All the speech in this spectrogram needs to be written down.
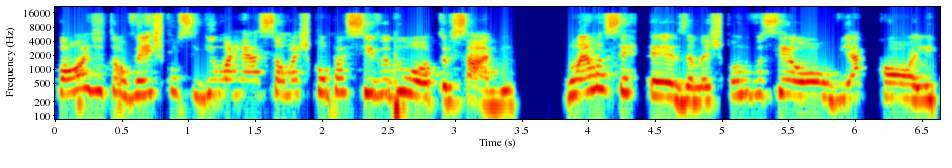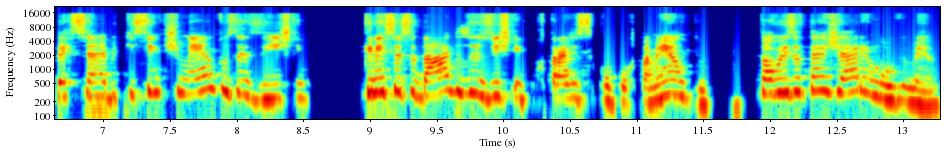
pode talvez conseguir uma reação mais compassiva do outro, sabe? Não é uma certeza, mas quando você ouve, acolhe, percebe que sentimentos existem, que necessidades existem por trás desse comportamento, talvez até gere um movimento.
